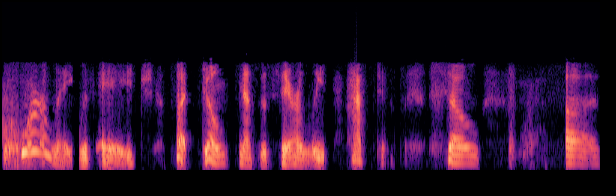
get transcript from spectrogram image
correlate with age but don't necessarily have to. So a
